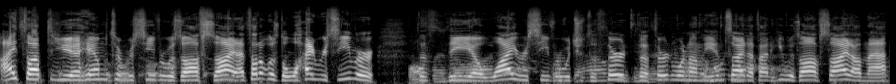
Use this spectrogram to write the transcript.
I thought the uh, Hamilton receiver was offside. I thought it was the wide receiver, the the uh, Y receiver, which is the third the third one on the inside. I thought he was offside on that.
